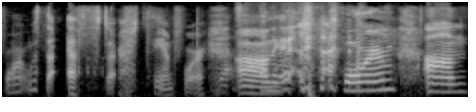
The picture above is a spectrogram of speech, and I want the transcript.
form. What's the F stand for? Yes. Um, form. Um,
